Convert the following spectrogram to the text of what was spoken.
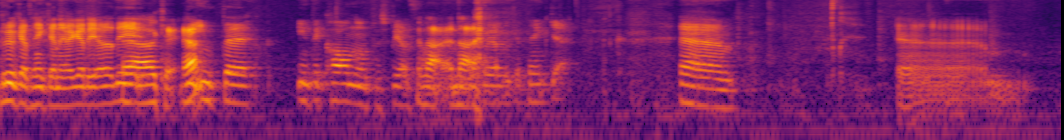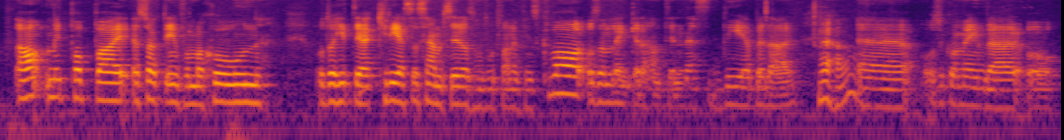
brukar tänka när jag garderar. Det är, okej. det är inte, inte kanon för spelsamlare. Nej, nej. Jag brukar tänka. Ehm, ehm, ja, mitt Popeye. Jag sökte information. Och då hittade jag Kresas hemsida som fortfarande finns kvar. Och sen länkade han till NestDB där. Eh, och så kom jag in där och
